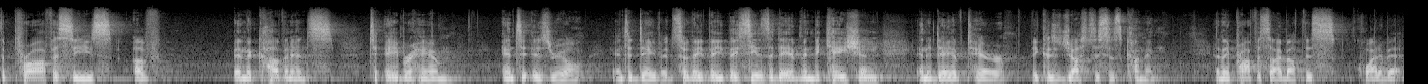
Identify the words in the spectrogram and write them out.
the prophecies of and the covenants to Abraham and to Israel and to David. So they, they, they see it as a day of vindication and a day of terror because justice is coming. And they prophesy about this quite a bit.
